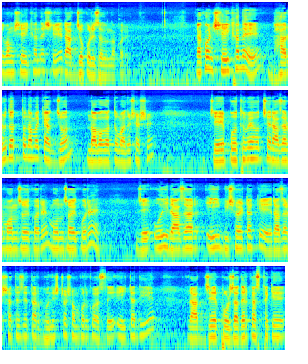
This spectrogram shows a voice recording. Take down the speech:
এবং সেইখানে সে রাজ্য পরিচালনা করে। এখন সেইখানে ভারুদত্ত নামক একজন নবাগত মানুষ আসে, যে প্রথমে হচ্ছে রাজার মন জয় করে, মন জয় করে যে ওই রাজার এই বিষয়টাকে, রাজার সাথে যে তার ঘনিষ্ঠ সম্পর্ক আছে, এইটা দিয়ে রাজ্যের প্রজাদের কাছ থেকে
